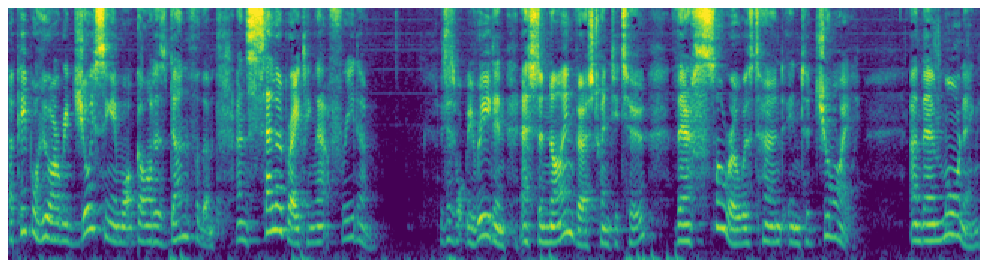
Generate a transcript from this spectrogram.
a people who are rejoicing in what God has done for them and celebrating that freedom. This is what we read in Esther 9, verse 22. Their sorrow was turned into joy, and their mourning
